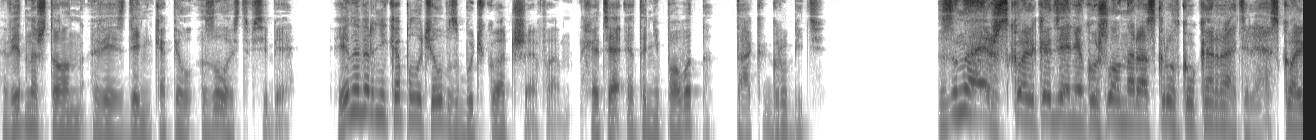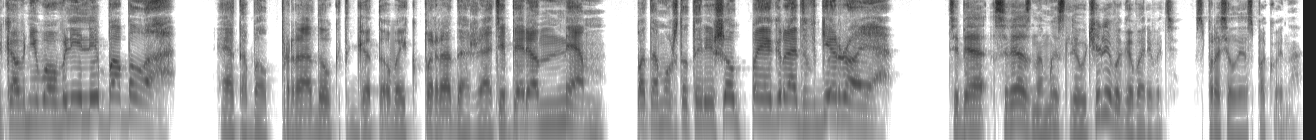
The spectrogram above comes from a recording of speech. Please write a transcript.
Видно, что он весь день копил злость в себе. И наверняка получил взбучку от шефа, хотя это не повод так грубить. Знаешь, сколько денег ушло на раскрутку карателя, сколько в него влили бабла? Это был продукт, готовый к продаже, а теперь он мем, потому что ты решил поиграть в героя. «Тебя связано мысли учили выговаривать?» — спросил я спокойно.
